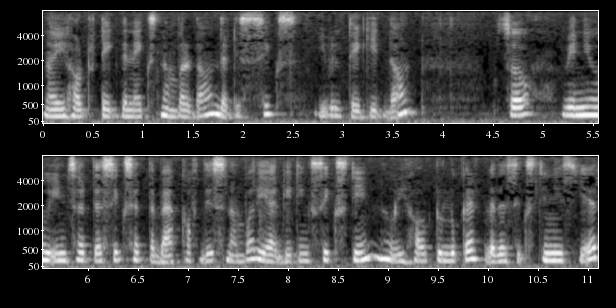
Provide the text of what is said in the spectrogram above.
Now you have to take the next number down that is 6 you will take it down. So when you insert the 6 at the back of this number you are getting 16 now we have to look at whether 16 is here.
